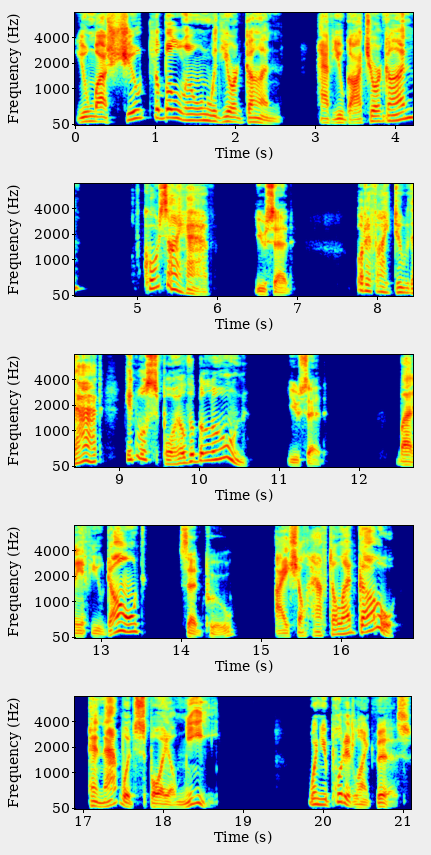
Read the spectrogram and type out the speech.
you must shoot the balloon with your gun. Have you got your gun? Of course I have, you said. But if I do that, it will spoil the balloon, you said. But if you don't, said Pooh, I shall have to let go, and that would spoil me. When you put it like this,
